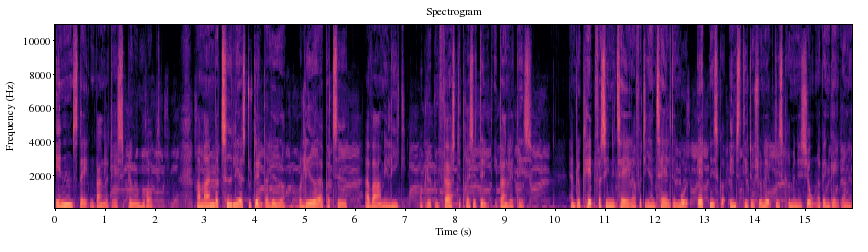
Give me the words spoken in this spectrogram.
inden staten Bangladesh blev udråbt. Rahman var tidligere studenterleder og leder af partiet Awami League og blev den første præsident i Bangladesh. Han blev kendt for sine taler, fordi han talte mod etnisk og institutionel diskrimination af bengalerne,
